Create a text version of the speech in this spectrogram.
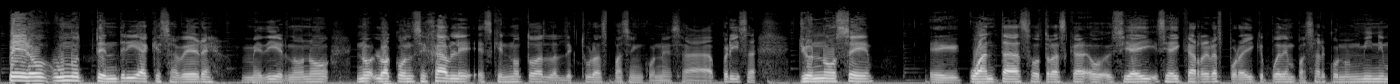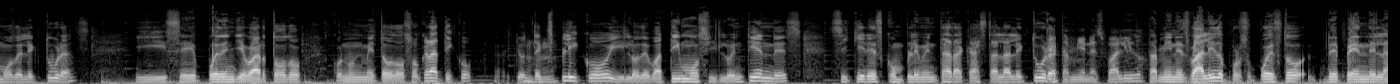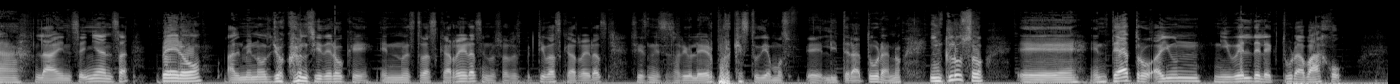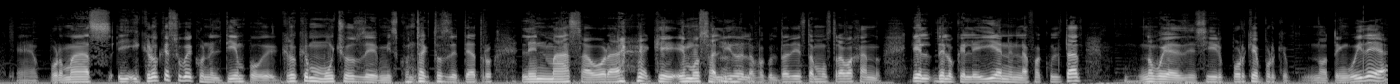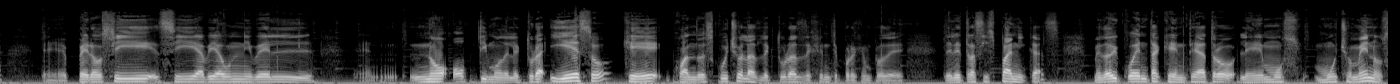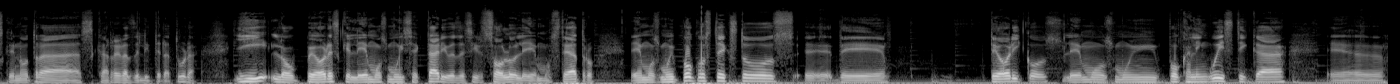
pero uno tendría que saber medir, ¿no? No, no, lo aconsejable es que no todas las lecturas pasen con esa prisa. Yo no sé eh, cuántas otras, si hay, si hay carreras por ahí que pueden pasar con un mínimo de lecturas y se pueden llevar todo con un método socrático. Yo te explico y lo debatimos y lo entiendes. Si quieres complementar acá está la lectura. Que también es válido. También es válido, por supuesto, depende la, la enseñanza, pero al menos yo considero que en nuestras carreras, en nuestras respectivas carreras, sí es necesario leer porque estudiamos eh, literatura, ¿no? Incluso eh, en teatro hay un nivel de lectura bajo. Eh, por más y, y creo que sube con el tiempo. Eh, creo que muchos de mis contactos de teatro leen más ahora que hemos salido de la facultad y estamos trabajando que de lo que leían en la facultad. No voy a decir por qué porque no tengo idea eh, pero sí sí había un nivel no óptimo de lectura. Y eso que cuando escucho las lecturas de gente, por ejemplo, de, de letras hispánicas, me doy cuenta que en teatro leemos mucho menos que en otras carreras de literatura. Y lo peor es que leemos muy sectario, es decir, solo leemos teatro. Leemos muy pocos textos eh, de teóricos, leemos muy poca lingüística, eh,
